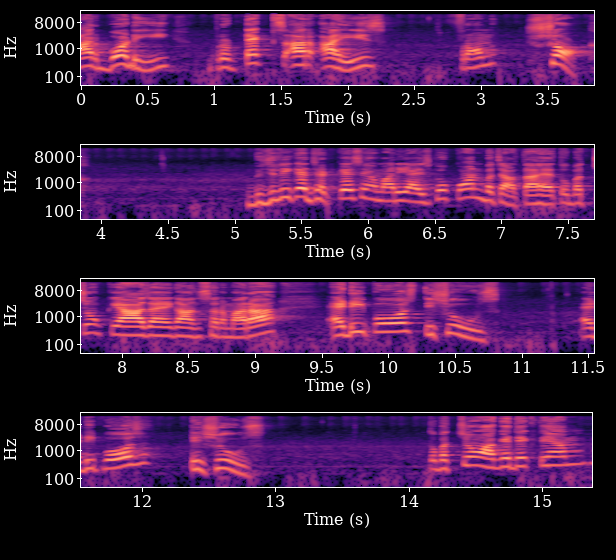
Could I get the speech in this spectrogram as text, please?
our body protects our eyes from shock बिजली के झटके से हमारी आईज को कौन बचाता है? तो बच्चों, क्या आ जाएगा आंसर हमारा? एडिपोज टिश्यूज एडिपोज टिश्यूज तो बच्चों, आगे देखते हैं हम।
